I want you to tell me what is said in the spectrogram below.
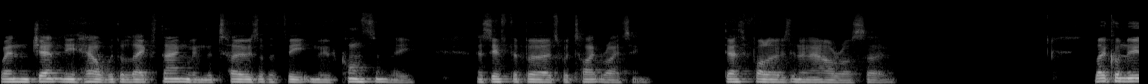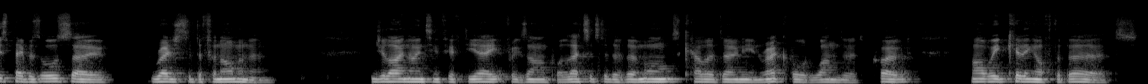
When gently held with the legs dangling, the toes of the feet move constantly as if the birds were typewriting. Death follows in an hour or so. Local newspapers also registered the phenomenon. In July 1958, for example, a letter to the Vermont Caledonian Record wondered, quote, are we killing off the birds?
